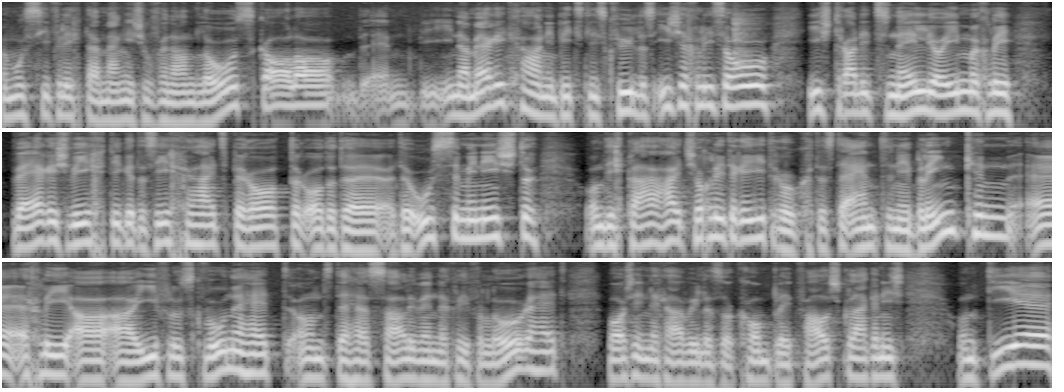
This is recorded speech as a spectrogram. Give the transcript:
Man muss sie vielleicht auch manchmal aufeinander losgehen lassen. Ähm, in Amerika habe ich ein bisschen das Gefühl, das ist ein bisschen so. Ist traditionell ja immer ein bisschen, wer ist wichtiger, der Sicherheitsberater oder der, der Außenminister. Und ich glaube, ich habe schon ein bisschen den Eindruck, dass der Anthony Blinken äh, ein bisschen an, an, Einfluss gewonnen hat und der Herr Sullivan ein bisschen verloren hat. Wahrscheinlich auch, weil er so komplett falsch gelegen ist. Und die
